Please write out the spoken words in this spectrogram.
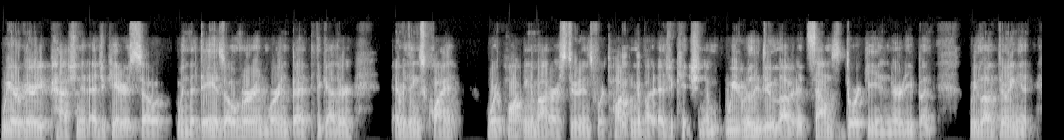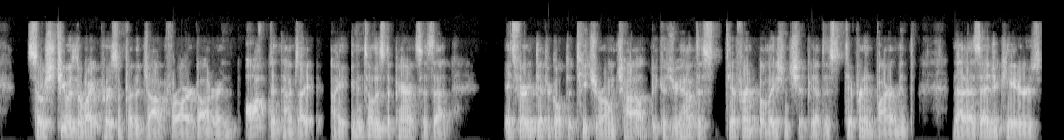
We are very passionate educators. So when the day is over and we're in bed together, everything's quiet. We're talking about our students. We're talking about education, and we really do love it. It sounds dorky and nerdy, but we love doing it so she was the right person for the job for our daughter. And oftentimes, I, I even tell this to parents is that it's very difficult to teach your own child because you have this different relationship, you have this different environment that as educators,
